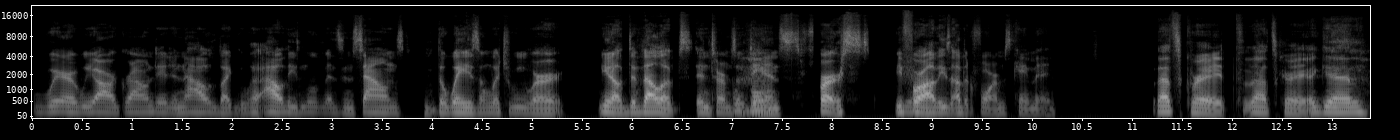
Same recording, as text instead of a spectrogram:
where we are grounded and how like how these movements and sounds, the ways in which we were, you know, developed in terms of Mhm. dance first before Yeah. all these other forms came in. That's great. That's great. Again,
